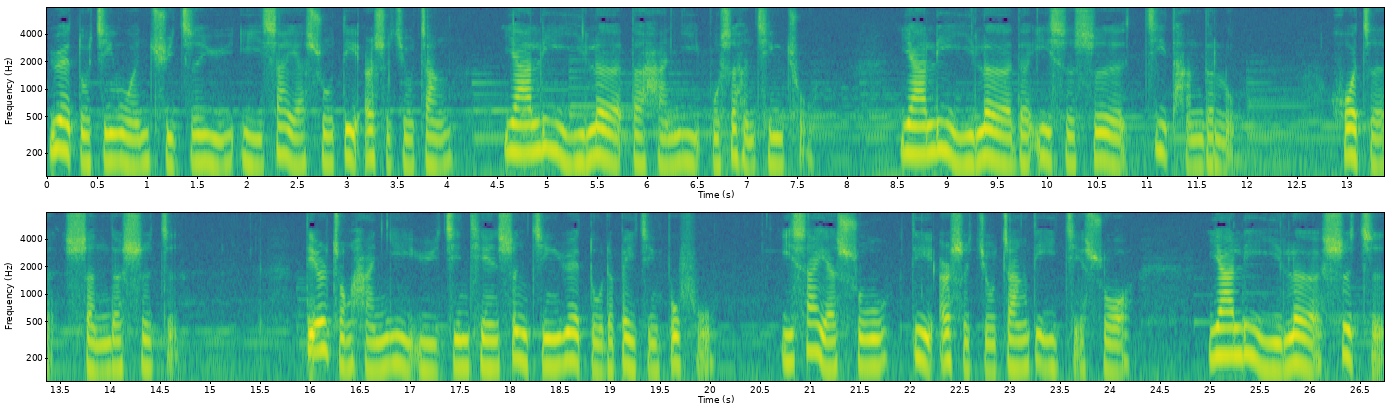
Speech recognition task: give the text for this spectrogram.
阅读经文取之于以赛亚书第二十九章。压力一乐的含义不是很清楚。压力一乐的意思是祭坛的炉，或者神的狮子。第二种含义与今天圣经阅读的背景不符。以赛亚书第二十九章第一节说：“压力一乐是指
